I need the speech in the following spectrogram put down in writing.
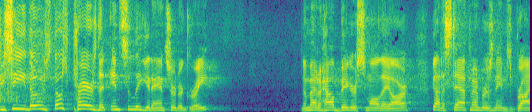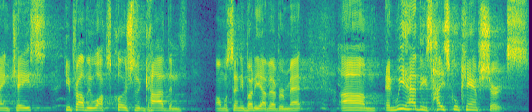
You see, those, those prayers that instantly get answered are great. No matter how big or small they are. Got a staff member, his name's Brian Case. He probably walks closer to God than almost anybody I've ever met. Um, and we had these high school camp shirts.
